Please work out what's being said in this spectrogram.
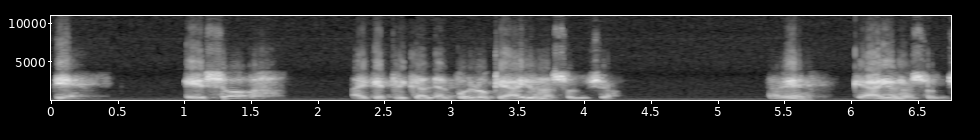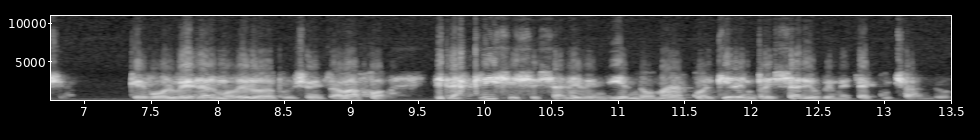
Bien, eso hay que explicarle al pueblo que hay una solución. ¿Está bien? Que hay una solución. Que es volver al modelo de producción y trabajo. De las crisis se sale vendiendo más. Cualquier empresario que me está escuchando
